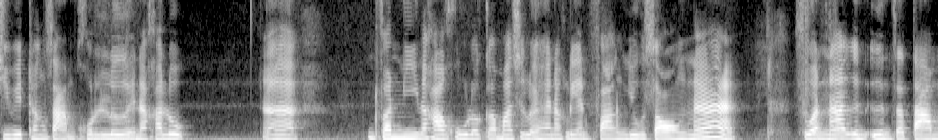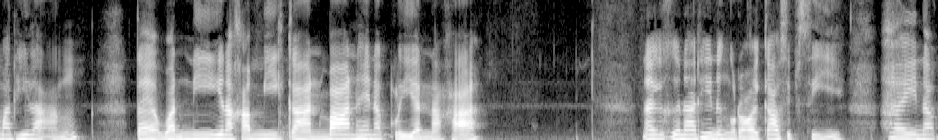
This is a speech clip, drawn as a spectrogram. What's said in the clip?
ชีวิตทั้งสามคนเลยนะคะ ลูก อ่า วันนี้นะคะ ครูแล้วก็มาเฉลยให้นักเรียนฟังอยู่สองหน้า ส่วนหน้าอื่นๆจะตามมาทีหลัง แต่วันนี้นะคะมีการบ้านให้นักเรียนนะคะ นั่นก็คือหน้าที่ 194 ให้นัก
